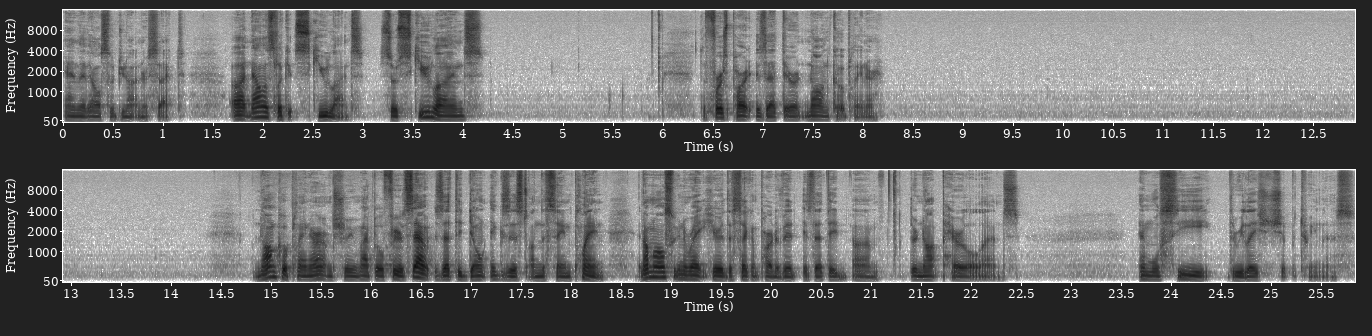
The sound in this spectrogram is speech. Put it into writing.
and they also do not intersect. Uh, now let's look at skew lines. So skew lines the first part is that they're non-coplanar. Non-coplanar, I'm sure you might be able to figure this out, is that they don't exist on the same plane. And I'm also going to write here the second part of it is that they, um, they're not parallel lines. And we'll see the relationship between this.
